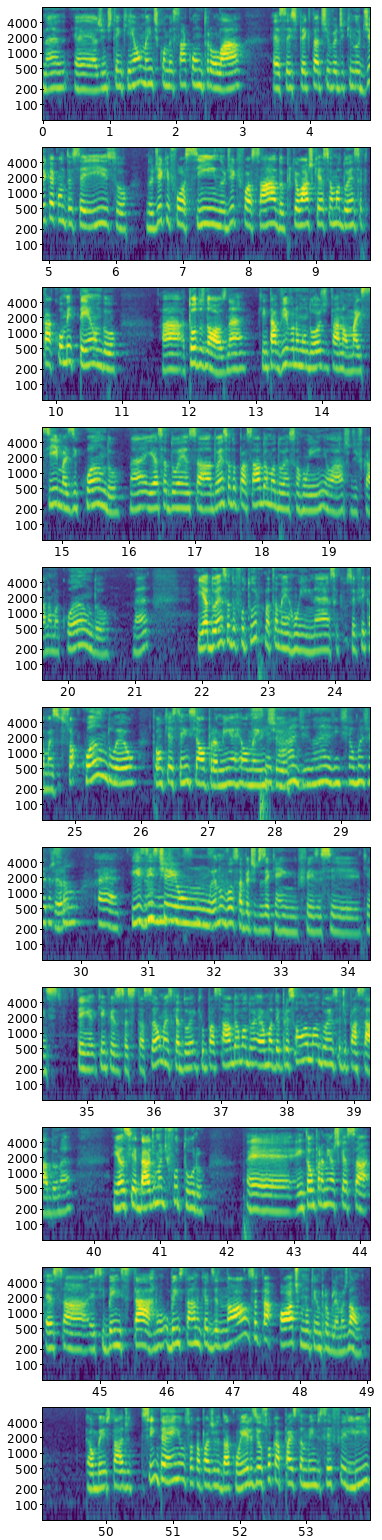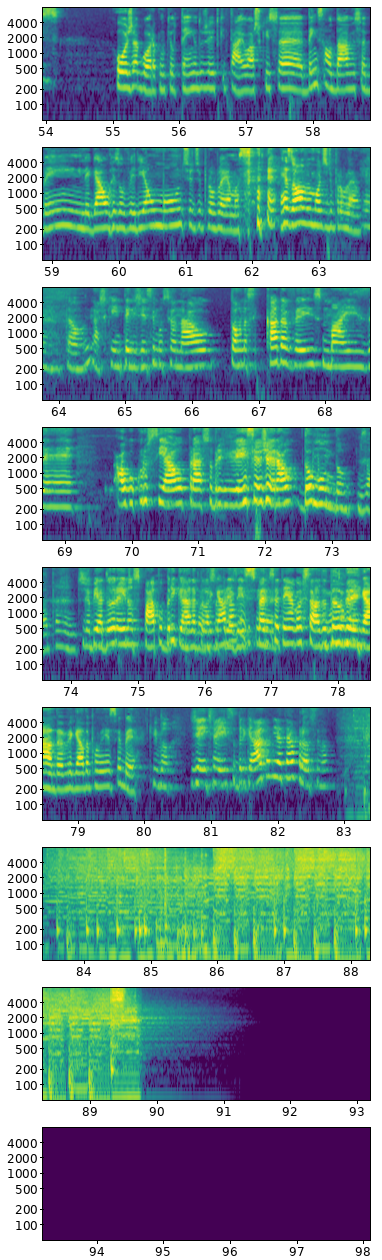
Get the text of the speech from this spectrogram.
né? É, a gente tem que realmente começar a controlar essa expectativa de que no dia que acontecer isso, no dia que for assim, no dia que for assado, porque eu acho que essa é uma doença que está cometendo a todos nós, né? Quem está vivo no mundo hoje está, não, mas se, mas e quando, né? E essa doença, a doença do passado é uma doença ruim, eu acho, de ficar, não, mas quando, né? E a doença do futuro, ela também é ruim, né? Essa que você fica, mas só quando eu. Então, o que é essencial para mim é realmente. Ansiedade, né? A gente é uma geração. É. E existe um. Eu não vou saber te dizer quem fez esse. Quem, tem, quem fez essa citação, mas que, a do, que o passado é uma, é uma depressão, é uma doença de passado, né? E a ansiedade é uma de futuro. É, então, para mim, acho que essa, essa, esse bem-estar, o bem-estar não quer dizer, nossa, tá ótimo, não tenho problemas. Não. É um bem-estar de, sim, tenho, sou capaz de lidar com eles e eu sou capaz também de ser feliz hoje, agora, com o que eu tenho, do jeito que tá. Eu acho que isso é bem saudável, isso é bem legal, resolveria um monte de problemas. Resolve um monte de problemas. É, então, acho que a inteligência emocional torna-se cada vez mais. É algo crucial para a sobrevivência geral do mundo. Exatamente. Gabi, adorei nosso papo. Obrigada pela obrigada sua presença. Espero que você tenha gostado Muito também. Obrigada, obrigada por me receber. Que bom. Gente, é isso. Obrigada e até a próxima.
